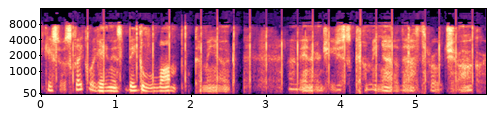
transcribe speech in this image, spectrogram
Okay, so it's like we're getting this big lump coming out of energy, just coming out of that throat chakra.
